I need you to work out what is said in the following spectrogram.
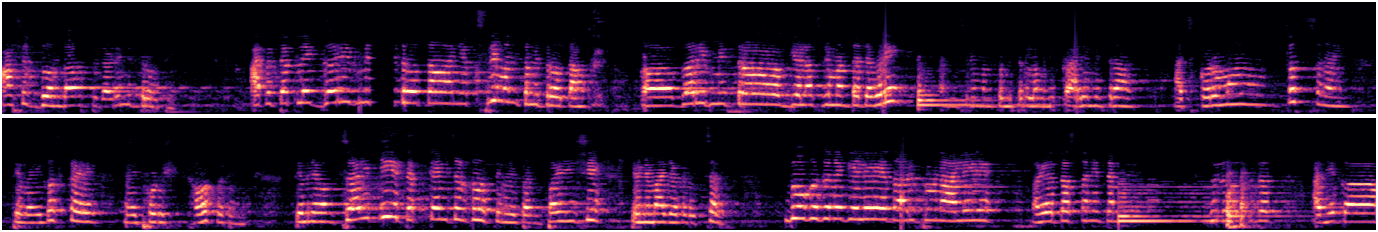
असे दोन दहा पिदाडे मित्र होते. आता त्यातला एक गरीब मित्र होता आणि एक श्रीमंत मित्र होता. गरीब मित्र गेला श्रीमंताच्या घरी. आणि श्रीमंत मित्राला म्हणे का रे मित्रा आज करमतच नाही. ते एकच काय? थोडीशी खावच वाटेल. ते म्हणे मग चल की त्यात काय विचारतो ते म्हणे पण पैसे. त्याने माझ्याकडे चल. दोघ जण गेले दारू पिऊन आले. येत असताना त्यांना झुलत झुलत आणि एका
